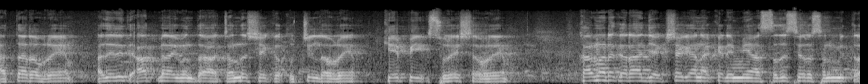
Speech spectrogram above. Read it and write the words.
ಅತ್ತಾರವರೇ ಅದೇ ರೀತಿ ಆತ್ಮೀಯರಾಗಿರುವಂಥ ಚಂದ್ರಶೇಖರ್ ಉಚ್ಚಿಲ್ರವರೇ ಕೆ ಪಿ ಸುರೇಶ್ ಅವರೇ, ಕರ್ನಾಟಕ ರಾಜ್ಯ ಯಕ್ಷಗಾನ ಅಕಾಡೆಮಿಯ ಸದಸ್ಯರು ಸನ್ಮಿತ್ರ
